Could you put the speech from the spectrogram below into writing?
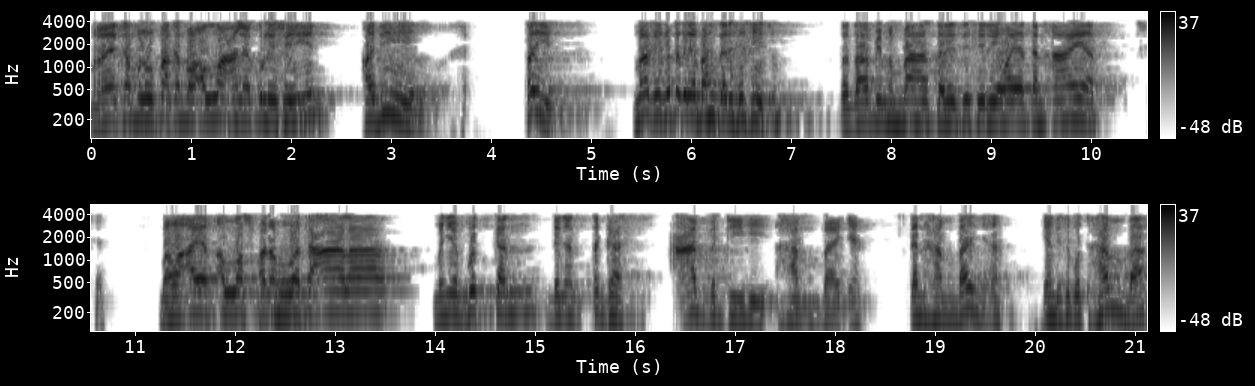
Mereka melupakan bahwa Allah ala kulli syai'in qadir. Baik. Maka kita tidak bahas dari sisi itu. Tetapi membahas dari sisi riwayat dan ayat. Bahwa ayat Allah subhanahu wa ta'ala menyebutkan dengan tegas abdihi hambanya. Dan hambanya yang disebut hamba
